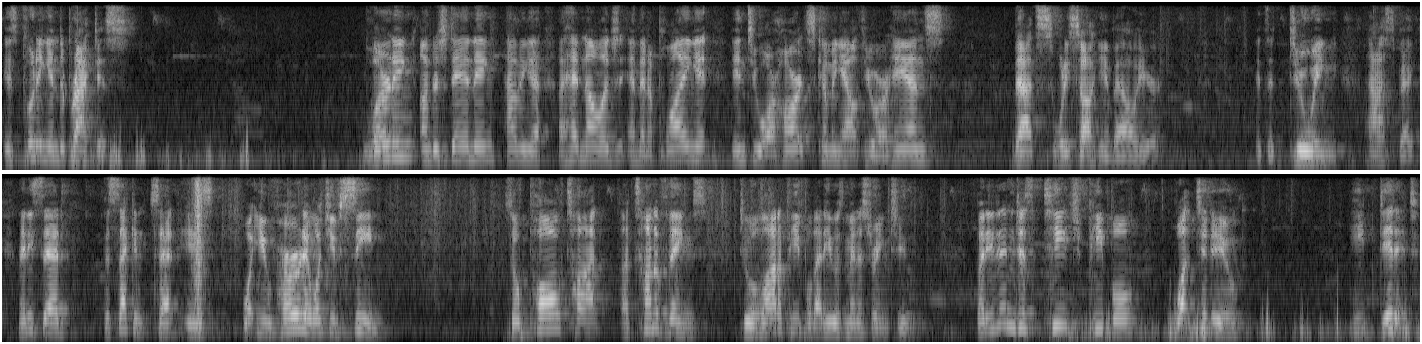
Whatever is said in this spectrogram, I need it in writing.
is putting into practice. Learning, understanding, having a, a, head knowledge, and then applying it into our hearts, coming out through our hands. That's what he's talking about here. It's a doing aspect. Then he said, the second set is what you've heard and what you've seen. So Paul taught a ton of things to a lot of people that he was ministering to. But he didn't just teach people what to do, he did it.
